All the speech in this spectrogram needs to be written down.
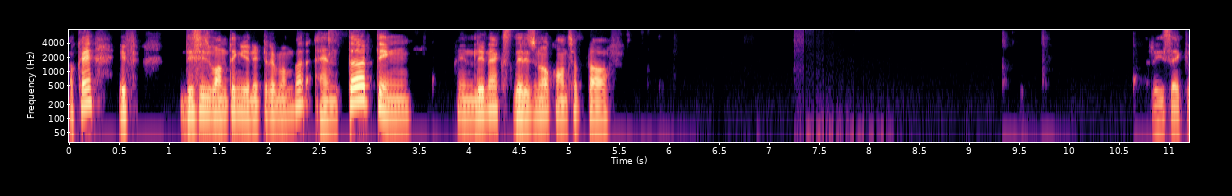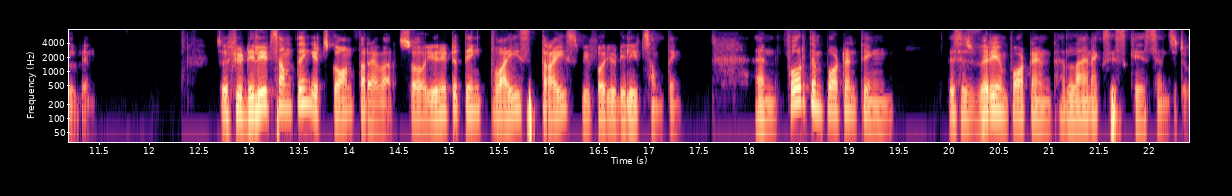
Okay, if this is one thing you need to remember. And third thing, in Linux, there is no concept of recycle bin. So if you delete something, it's gone forever. So you need to think twice, thrice before you delete something. And fourth important thing, this is very important, Linux is case sensitive.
